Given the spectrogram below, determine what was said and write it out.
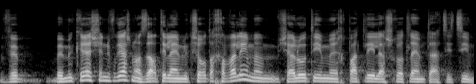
ובמקרה שנפגשנו עזרתי להם לקשור את החבלים, הם שאלו אותי אם אכפת לי להשקות להם את העציצים.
